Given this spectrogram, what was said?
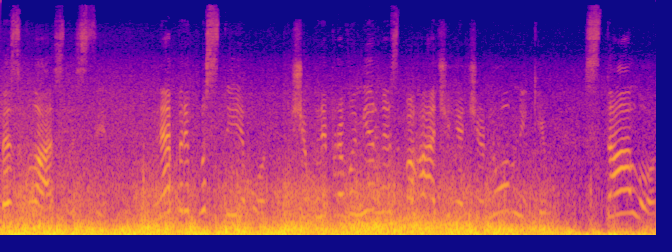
без власності. Неприпустимо, щоб неправомірне збагачення чиновників стало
